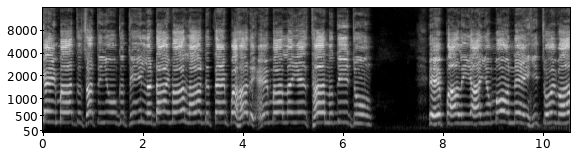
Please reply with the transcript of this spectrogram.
કઈ માત સતયુગથી લડાયવા લાડ તે પહાડ હિમાલય સ્થાન દીધું એ પાળિયા મોને હિચોયવા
